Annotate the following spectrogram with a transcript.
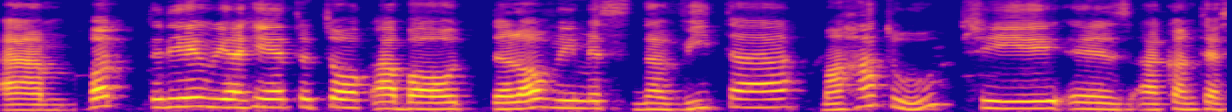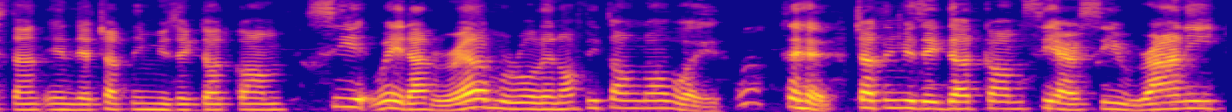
Um, but today we are here to talk about the lovely Miss Navita Mahato. She is a contestant in the chutneymusic.com. See, wait, that realm rolling off the tongue now, boy. chutneymusic.com CRC Rani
